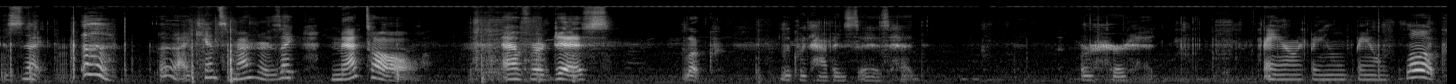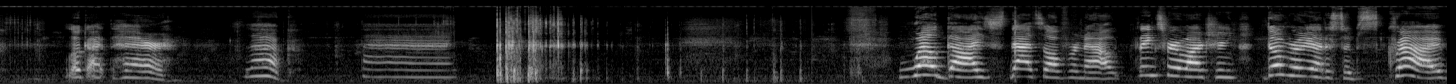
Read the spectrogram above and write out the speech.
it's like, ugh, ugh, I can't smash it. It's like metal. And for this, look, look what happens to his head. Or her head. Bam, bam, bam. Look, look at her. Look. Well, guys, that's all for now. Thanks for watching. Don't forget to subscribe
